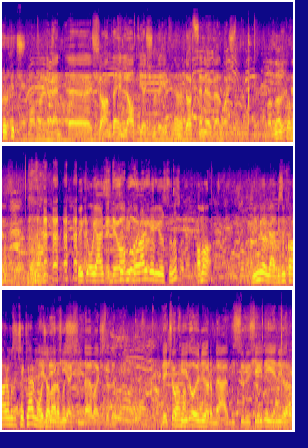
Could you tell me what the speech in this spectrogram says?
43. Ben eee, şu anda 56 yaşındayım. 4 sene evvel başladım. İyi tamam. tamam. Peki o yani siz bize devamlı bir moral oynuyorum. veriyorsunuz ama bilmiyorum yani bizim kahrımızı çeker mi 52 hocalarımız? yaşında başladım. Ve çok Tamam. iyi de oynuyorum yani. Bir sürü şeyi de yeniyorum.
